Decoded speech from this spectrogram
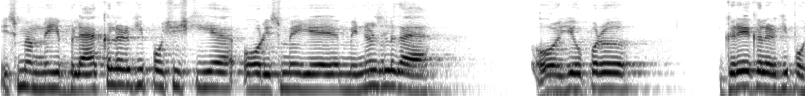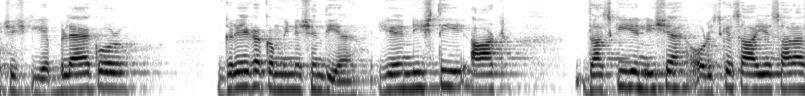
इसमें हमने ये ब्लैक कलर की कोशिश की है और इसमें ये मिनर्स लगाया है और ये ऊपर ग्रे कलर की कोशिश की है। ब्लैक और ग्रे का कम्बिनेशन दिया है। ये निश थी आठ दस की ये निश है और इसके साथ ये सारा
